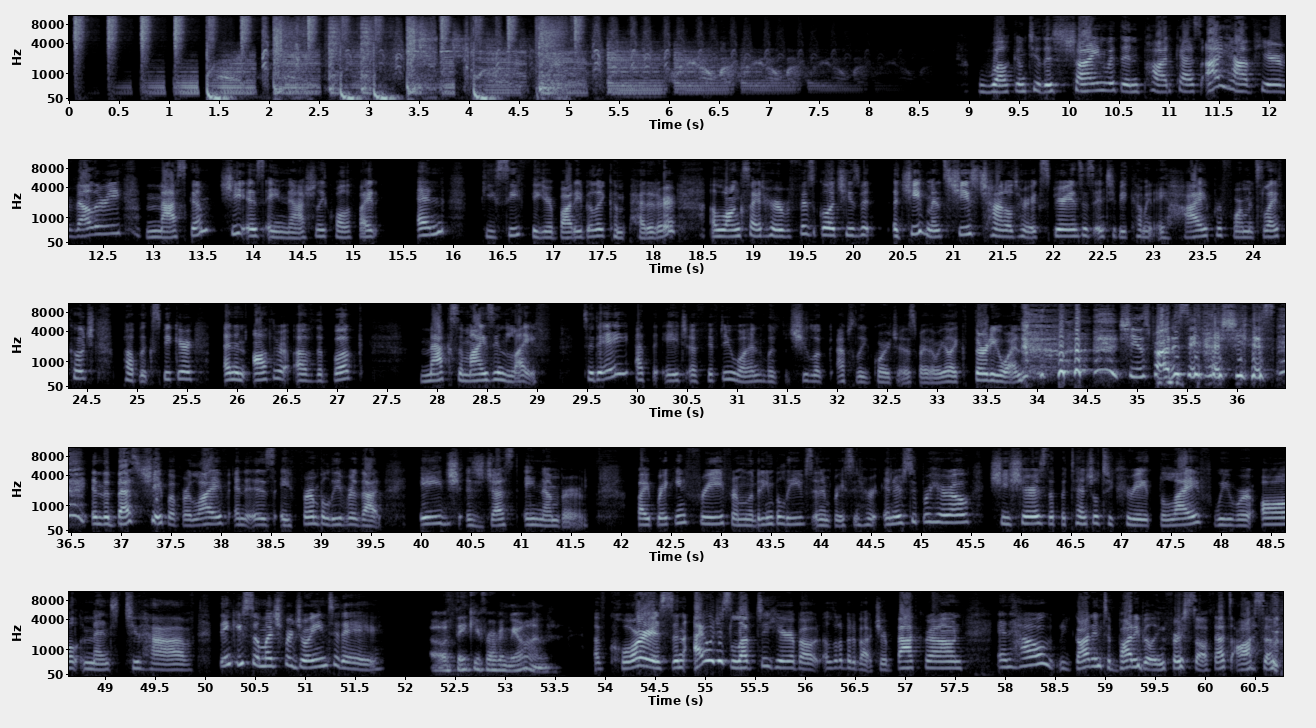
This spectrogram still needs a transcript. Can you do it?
Welcome to the Shine Within podcast. I have here Valerie Maksym. She is a nationally qualified NPC figure bodybuilder competitor. Alongside her physical achievement, achievements, she's channeled her experiences into becoming a high performance life coach, public speaker, and an author of the book Maksymizing Life. Today, at the age of 51, which she looked absolutely gorgeous, by the way, like 31. she is proud to say that she is in the best shape of her life and is a firm believer that age is just a number. By breaking free from limiting beliefs and embracing her inner superhero, she shares the potential to create the life we were all meant to have. Thank you so much for joining today. Oh, thank you for having me on. Of course. And I would just love to hear about a little bit about your background and how you got into bodybuilding, first off. That's awesome.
